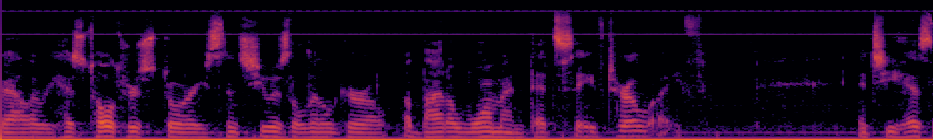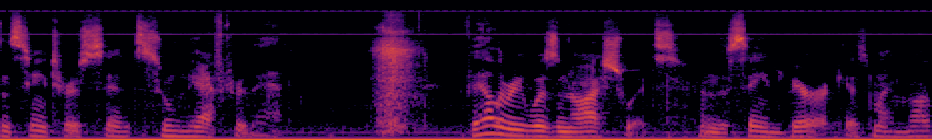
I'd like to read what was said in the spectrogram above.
Valerie, has told her story since she was a little girl about a woman that saved her life. And she hasn't seen her since soon after that. Valerie was in Auschwitz in the same barrack as my mother,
